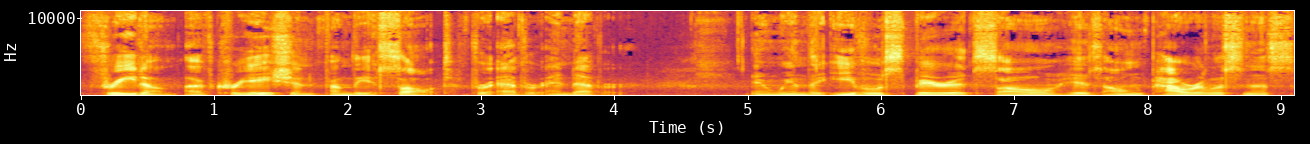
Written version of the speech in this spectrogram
freedom of creation from the assault forever and ever. And when the evil spirit saw his own powerlessness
